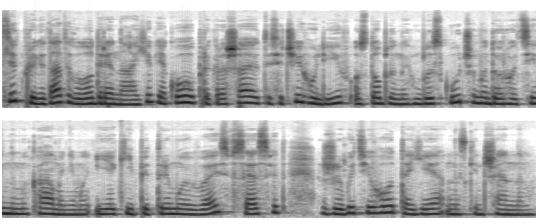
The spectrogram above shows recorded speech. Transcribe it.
Слід привітати володаря нагів, якого прикрашають тисячі голів, оздоблених блискучими дорогоцінними каменями, і який підтримує весь всесвіт, живить його та є нескінченним.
